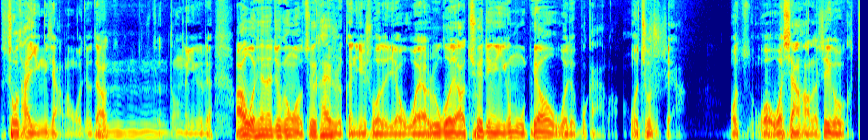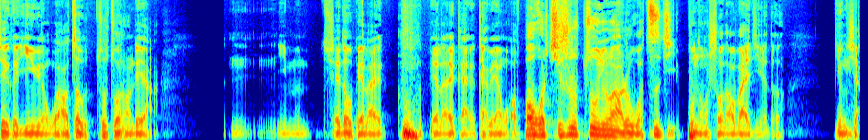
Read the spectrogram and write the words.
受他影响了，我就要嗯嗯嗯等等一个这样。而我现在就跟我最开始跟您说的一样，我要如果要确定一个目标，我就不改了，我就是这样。我我我想好了，这个这个音乐我要做做做成这样。嗯，你们谁都别来 别来改改变我，包括其实最重要是我自己不能受到外界的影响，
